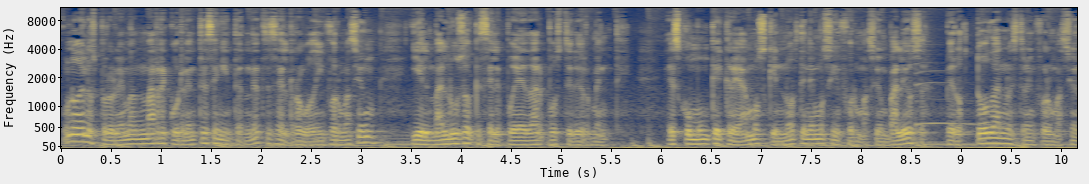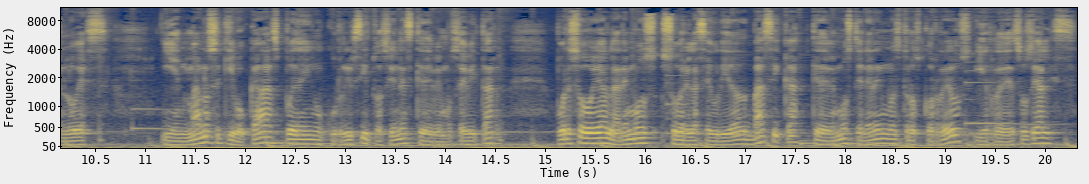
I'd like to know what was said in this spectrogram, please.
Uno de los problemas más recurrentes en Internet es el robo de información y el mal uso que se le puede dar posteriormente. Es común que creamos que no tenemos información valiosa, pero toda nuestra información lo es. Y en manos equivocadas pueden ocurrir situaciones que debemos evitar. Por eso hoy hablaremos sobre la seguridad básica que debemos tener en nuestros correos y redes sociales.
